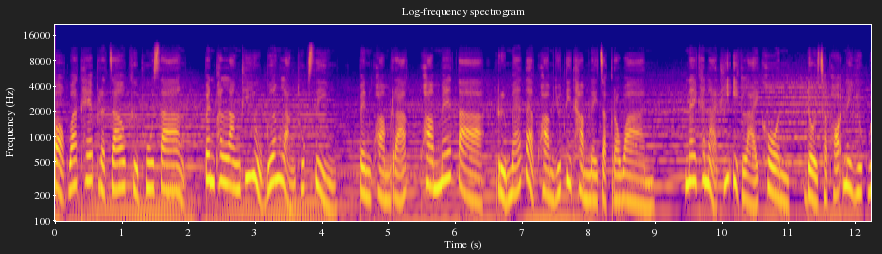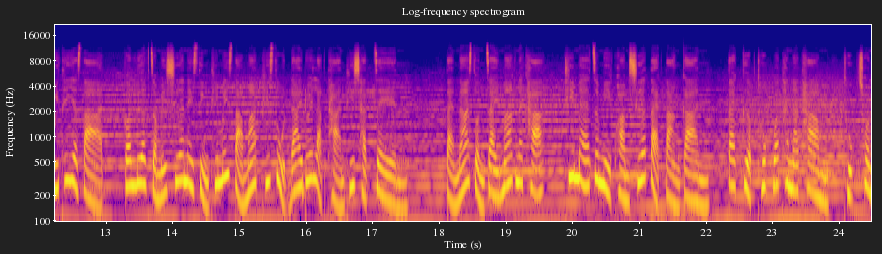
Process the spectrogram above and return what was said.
บอกว่าเทพเจ้าคือผู้สร้าง เป็นพลังที่อยู่เบื้องหลังทุกสิ่ง เป็นความรัก ความเมตตา หรือแม้แต่ความยุติธรรมในจักรวาล ในขณะที่อีกหลายคน โดยเฉพาะในยุควิทยาศาสตร์ ก็เลือกจะไม่เชื่อในสิ่งที่ไม่สามารถพิสูจน์ได้ด้วยหลักฐานที่ชัดเจน แต่น่าสนใจมากนะคะ ที่แม้จะมีความเชื่อแตกต่างกัน แต่เกือบทุกวัฒนธรรม ทุกชน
